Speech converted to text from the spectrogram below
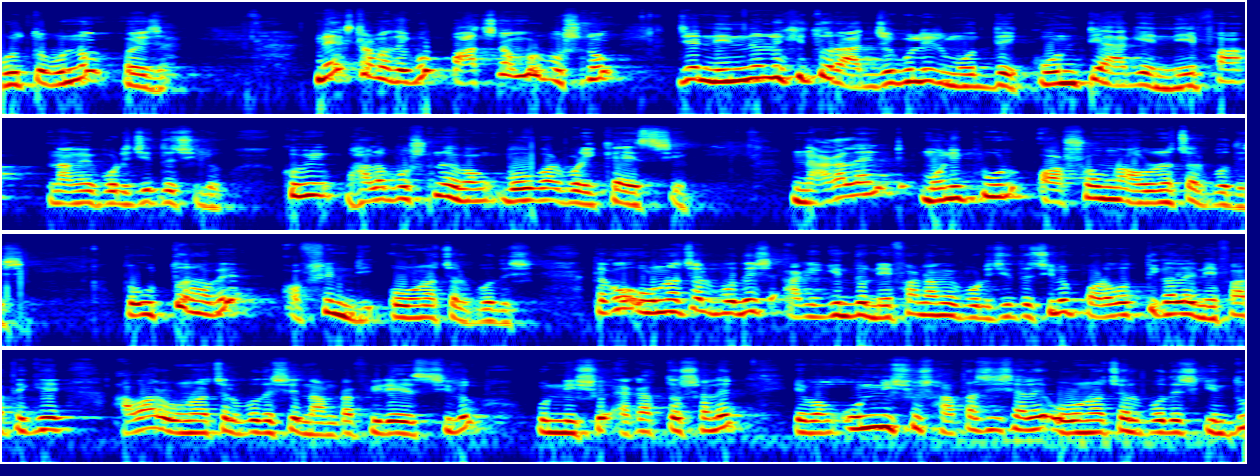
গুরুত্বপূর্ণ হয়ে যায়। নেক্সট আমরা দেখব পাঁচ নম্বর প্রশ্ন, যে নিম্নলিখিত রাজ্যগুলির মধ্যে কোনটি আগে নেফা নামে পরিচিত ছিল? খুবই ভালো প্রশ্ন এবং বহুবার পরীক্ষা এসছে। নাগাল্যান্ড, মণিপুর, অসম না অরুণাচল প্রদেশ? তো উত্তর হবে অপশন ডি অরুণাচল প্রদেশ। দেখো, অরুণাচল প্রদেশ আগে কিন্তু নেফা নামে পরিচিত ছিল, পরবর্তীকালে নেফা থেকে আবার অরুণাচল প্রদেশের নামটা ফিরে এসেছিল উনিশশো একাত্তর সালে এবং উনিশশো সাতাশি সালে অরুণাচল প্রদেশ কিন্তু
